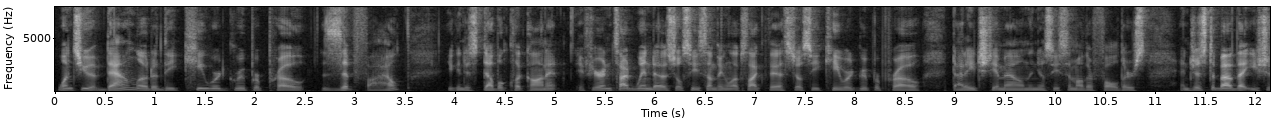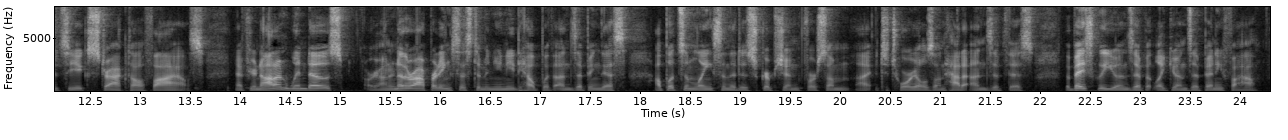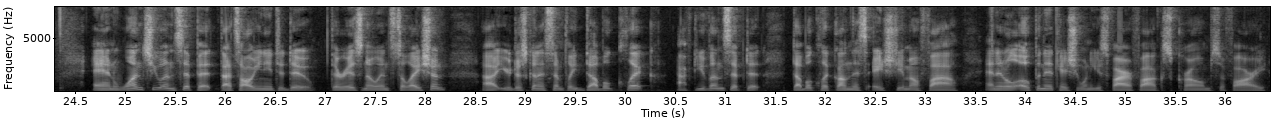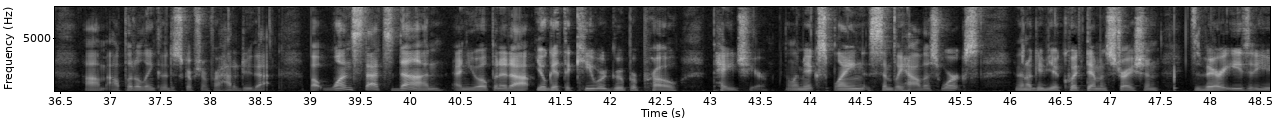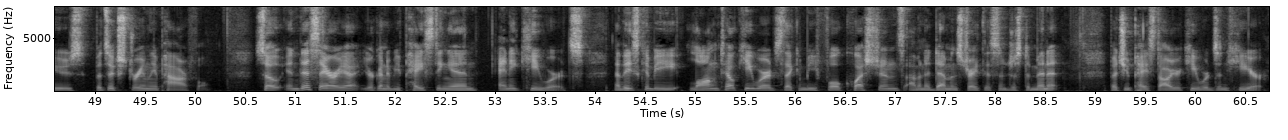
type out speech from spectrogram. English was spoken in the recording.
Once you have downloaded the Keyword Grouper Pro zip file, you can just double click on it. If you're inside Windows, you'll see something that looks like this. You'll see Keyword Grouper Pro.html, and then you'll see some other folders. And just above that, you should see Extract All Files. Now, if you're not on Windows or on another operating system and you need help with unzipping this, I'll put some links in the description for some uh, tutorials on how to unzip this. But basically, you unzip it like you unzip any file. And once you unzip it, that's all you need to do. There is no installation. Uh, you're just going to simply double click after you've unzipped it, double click on this HTML file and it'll open it in case you want to use Firefox, Chrome, Safari. Um, I'll put a link in the description for how to do that. But once that's done and you open it up, you'll get the Keyword Grouper Pro page here. Now, let me explain simply how this works and then I'll give you a quick demonstration. It's very easy to use, but it's extremely powerful. So in this area, you're going to be pasting in any keywords. Now these can be long tail keywords, they can be full questions. I'm going to demonstrate this in just a minute, but you paste all your keywords in here.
